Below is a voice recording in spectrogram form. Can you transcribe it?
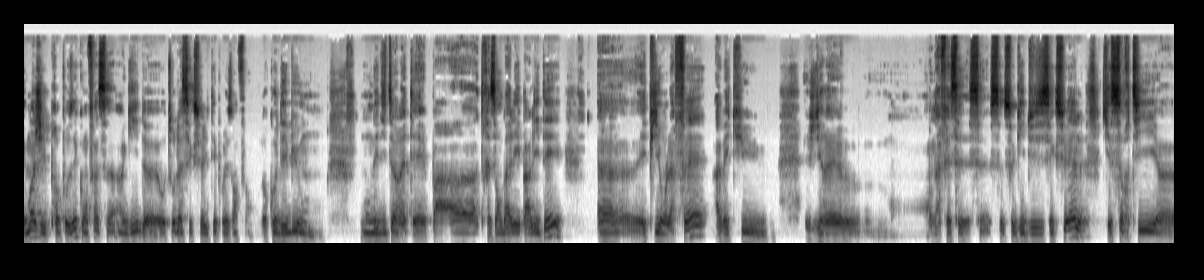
Et moi j'ai proposé qu'on fasse un guide autour de la sexualité pour les enfants. Donc au début mon, mon éditeur était pas très emballé par l'idée. Euh, et puis on l'a fait avec, je dirais, on a fait ce, guide du sexuel qui est sorti euh,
